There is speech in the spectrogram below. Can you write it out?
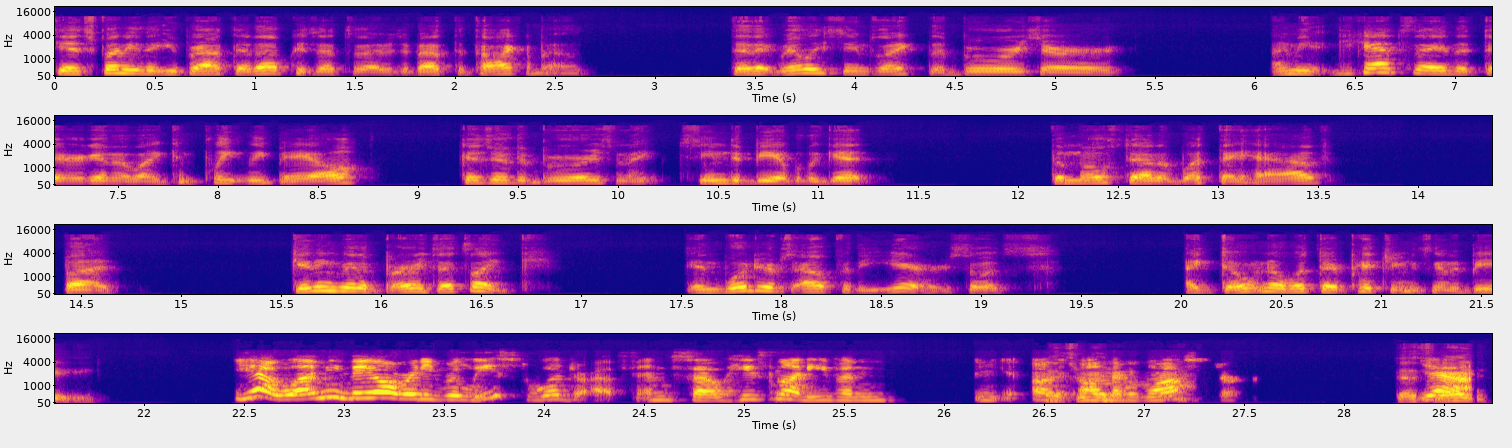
Yeah, it's funny that you brought that up because that's what I was about to talk about. That it really seems like the Brewers are, I mean, you can't say that they're gonna like completely bail because they're the Brewers and they seem to be able to get the most out of what they have. But getting rid of Burnes, that's like, and Woodruff's out for the year, so it's, I don't know what their pitching is gonna be. Yeah, well, I mean, they already released Woodruff, and so he's not even on, That's on their roster. That's Yeah. right,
